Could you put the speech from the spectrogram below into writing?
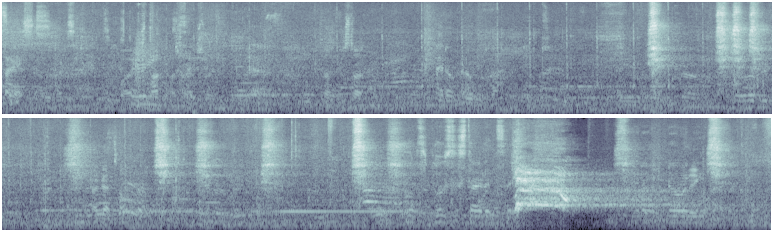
size. I don't know. I got told. I'm supposed to start at 6. I don't know anymore.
